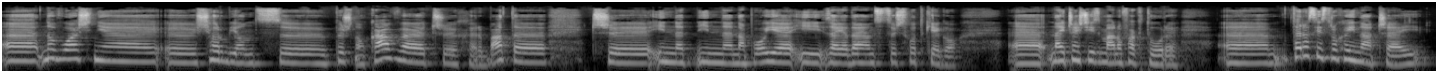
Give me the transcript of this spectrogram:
Mhm. No właśnie, e, siorbiąc pyszną kawę, czy herbatę, czy inne, inne napoje i zajadając coś słodkiego. Najczęściej z manufaktury. Teraz jest trochę inaczej,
